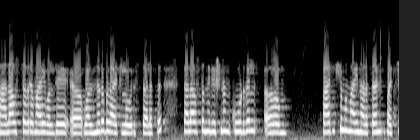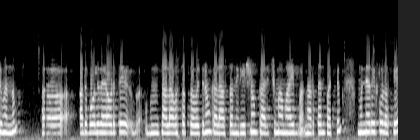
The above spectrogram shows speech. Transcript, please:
കാലാവസ്ഥപരമായി വളരെ വൾണറബിൾ ആയിട്ടുള്ള ഒരു സ്ഥലത്ത് കാലാവസ്ഥ നിരീക്ഷണം കൂടുതൽ കാര്യക്ഷമമായി നടത്താൻ പറ്റുമെന്നും അതുപോലെ അവിടുത്തെ കാലാവസ്ഥ പ്രവചനവും കാലാവസ്ഥ നിരീക്ഷണവും കാര്യക്ഷമമായി നടത്താൻ പറ്റും. മുന്നറിയിപ്പുകളൊക്കെ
